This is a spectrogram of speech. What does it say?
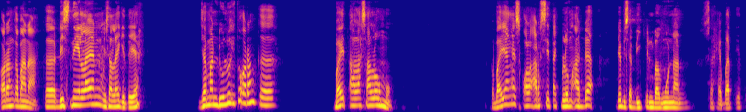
Orang ke mana? Ke Disneyland misalnya gitu ya. Zaman dulu itu orang ke Bait Allah Salomo. Kebayangnya sekolah arsitek belum ada. Dia bisa bikin bangunan sehebat itu.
